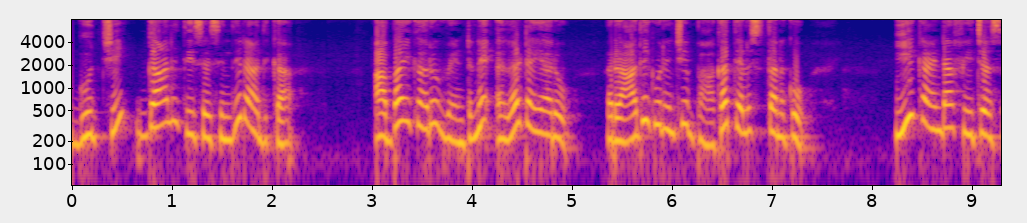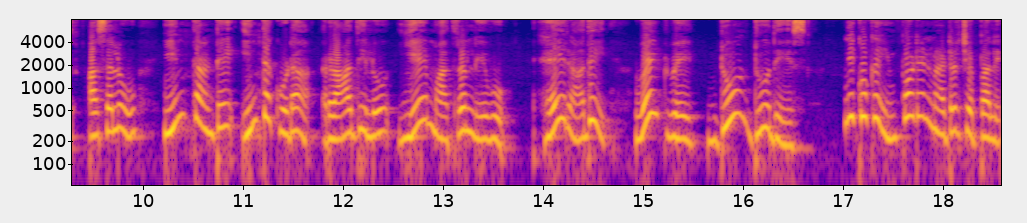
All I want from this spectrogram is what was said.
గుచ్చి గాలి తీసేసింది రాధిక. అబ్బాయి గారు వెంటనే అలర్ట్ అయ్యారు. రాధి గురించి బాగా తెలుసు తనకు. ఈ కైండ్ ఆఫ్ ఫీచర్స్ అసలు ఇంత అంటే ఇంత కూడా రాధిలో ఏ మాత్రం లేవు. Hey Radhi wait wait don't do this ఒక ఇంపార్టెంట్ మ్యాటర్ చెప్పాలి.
